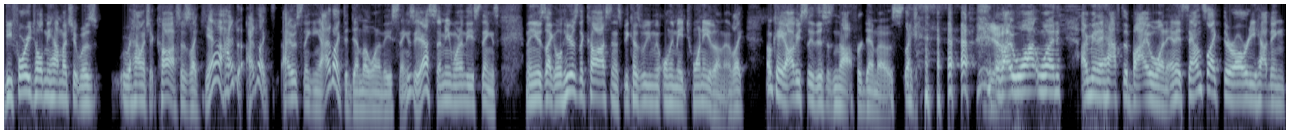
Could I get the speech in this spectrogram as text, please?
before he told me how much it was, how much it cost, I was like, yeah, I'd I'd like. I was thinking I'd like to demo one of these things. Yeah, send me one of these things. And then he was like, well, here's the cost, and it's because we only made twenty of them. I'm like, okay, obviously this is not for demos. Like, if I want one, I'm gonna have to buy one. And it sounds like they're already having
